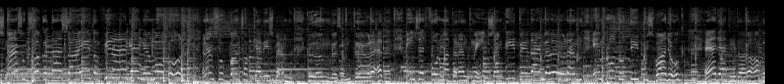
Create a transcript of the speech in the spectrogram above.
s mások zakatásáért a világ engem mokol. Nem sokban, csak kevésben különbözöm tőled. Nincs egy forma teremtmény, sem két példány belőlem. Én prototípus vagyok, egyedi darab.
